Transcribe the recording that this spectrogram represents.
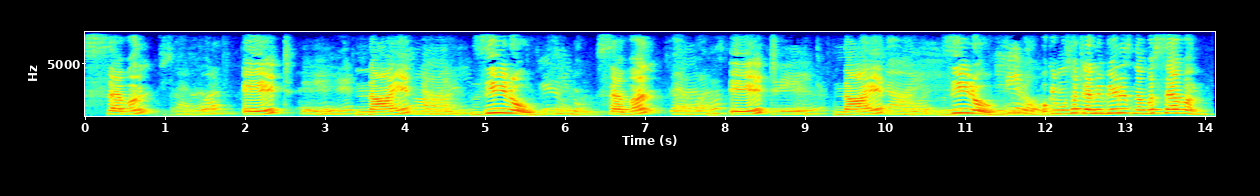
Seven. Eight. Nine. Zero. Seven. Eight. Nine. Zero. Okay, Musa, tell me where is number seven?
